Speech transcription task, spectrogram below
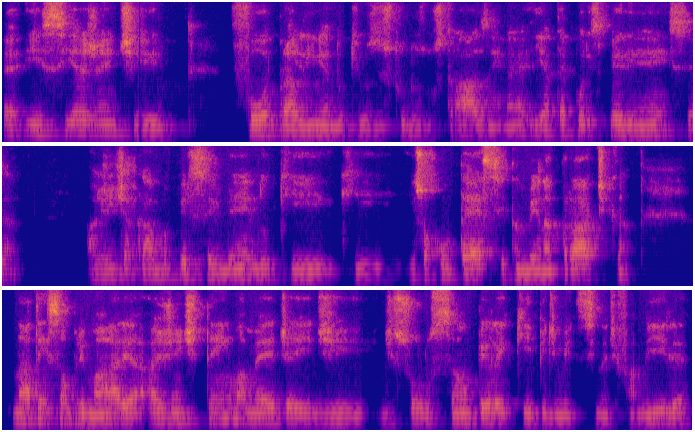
É, e se a gente for para a linha do que os estudos nos trazem, né, e até por experiência, a gente acaba percebendo que, que isso acontece também na prática. Na atenção primária, a gente tem uma média aí de, de solução pela equipe de medicina de família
